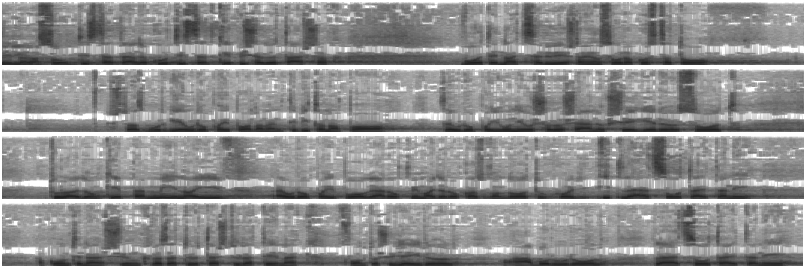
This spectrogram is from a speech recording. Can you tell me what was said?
Szépen a szó, tisztelt elnök úr, tisztelt képviselőtársak! Volt egy nagyszerű és nagyon szórakoztató Strasburgi Európai Parlamenti Vitanap az Európai Unió soros elnökségéről szólt. Tulajdonképpen mi naív európai polgárok, mi magyarok azt gondoltuk, hogy itt lehet szótájteni a kontinensünk vezető testületének fontos ügyeiről, a háborúról, lehet szótájteni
